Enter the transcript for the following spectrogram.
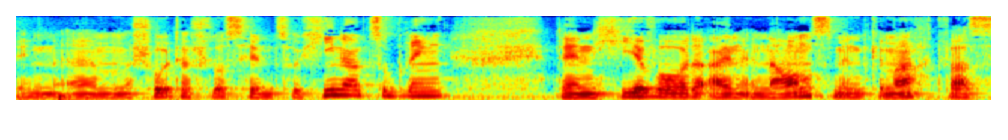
den ähm, Schulterschluss hin zu China zu bringen. Denn hier wurde ein Announcement gemacht, was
